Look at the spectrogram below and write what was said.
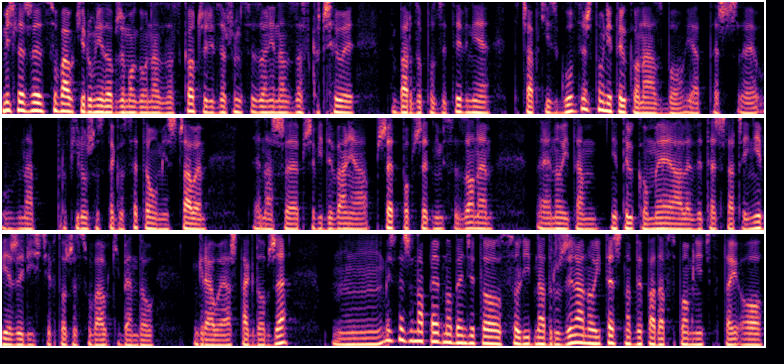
Myślę, że Suwałki równie dobrze mogą nas zaskoczyć. W zeszłym sezonie nas zaskoczyły bardzo pozytywnie czapki z głów. Zresztą nie tylko nas, bo ja też e, na profilu szóstego seta umieszczałem e, nasze przewidywania przed poprzednim sezonem. E, no i tam nie tylko my, ale wy też raczej nie wierzyliście w to, że Suwałki będą grały aż tak dobrze. Mm, myślę, że na pewno będzie to solidna drużyna, no i też wypada wspomnieć tutaj o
